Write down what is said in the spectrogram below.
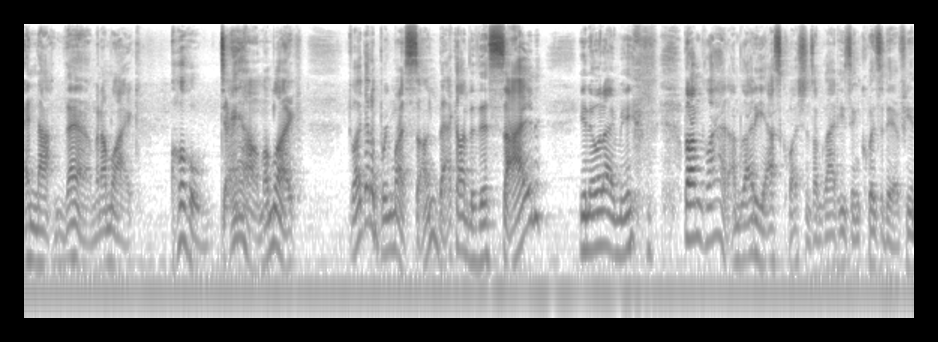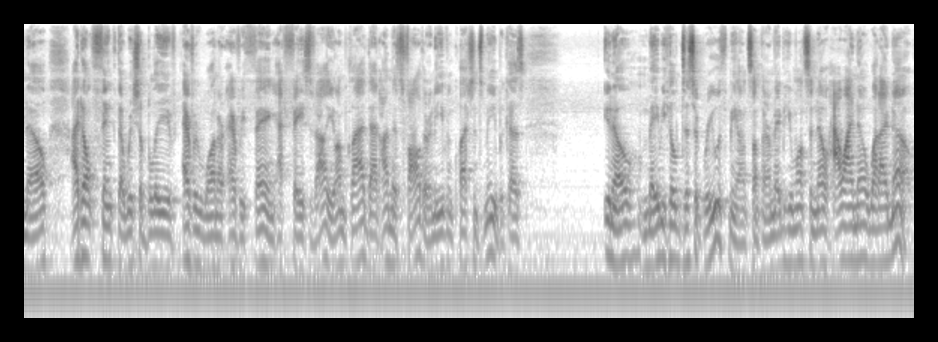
and not them? And I'm like, oh, damn. I'm like, do I gotta bring my son back onto this side? You know what I mean? but I'm glad. I'm glad he asks questions. I'm glad he's inquisitive, you know? I don't think that we should believe everyone or everything at face value. I'm glad that I'm his father and he even questions me because, you know, maybe he'll disagree with me on something or maybe he wants to know how I know what I know.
